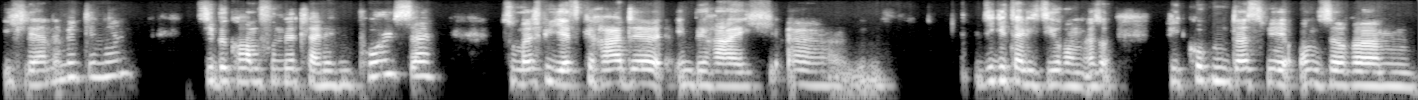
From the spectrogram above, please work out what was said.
ich lerne mit ihnen, sie bekommen von mir kleine Impulse, zum Beispiel jetzt gerade im Bereich äh, Digitalisierung. Also wir gucken, dass wir unsere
